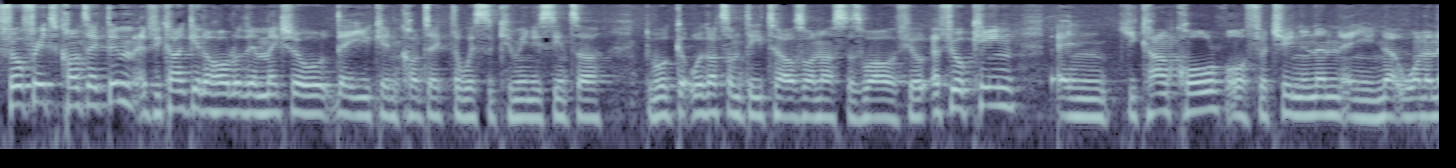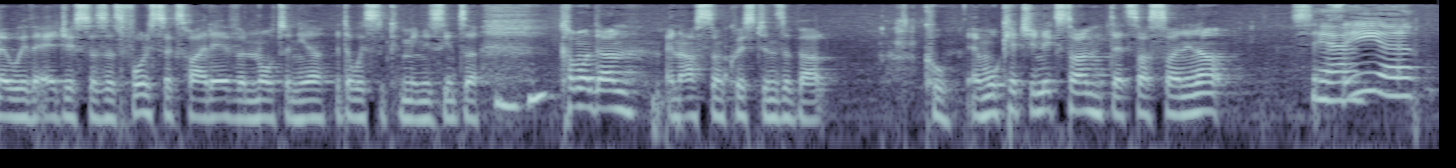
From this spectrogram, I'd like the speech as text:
feel free to contact them. If you can't get a hold of them, make sure that you can contact the Western Community Centre. We've got, we've got some details on us as well. If you're if you're keen and you can't call, or if you're tuning in and you know, want to know where the address is, it's 46 Hyde Ave in Nawton here at the Western Community Centre. Mm-hmm. Come on down and ask some questions about. Cool, and we'll catch you next time. That's us signing out. See ya. See ya.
